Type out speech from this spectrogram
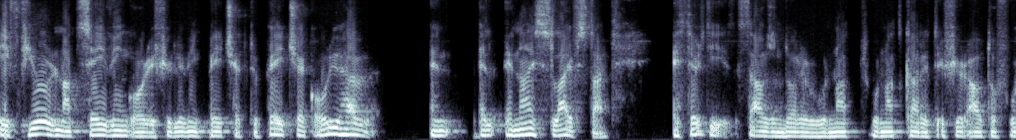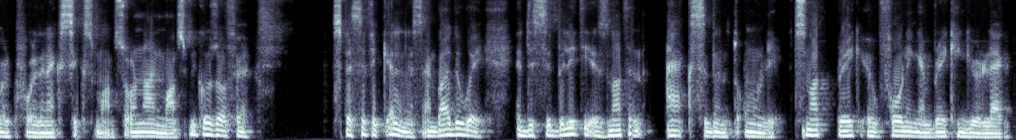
If you're not saving or if you're living paycheck to paycheck or you have an, a, a nice lifestyle, a $30,000 will not, will not cut it if you're out of work for the next six months or nine months because of a specific illness. And by the way, a disability is not an accident only. It's not break, uh, falling and breaking your leg.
